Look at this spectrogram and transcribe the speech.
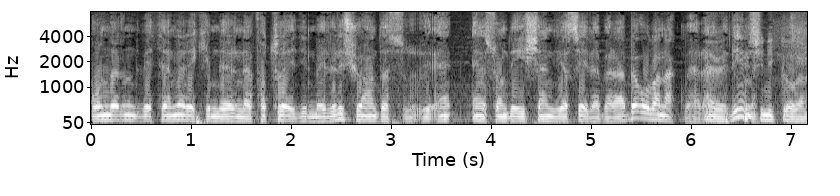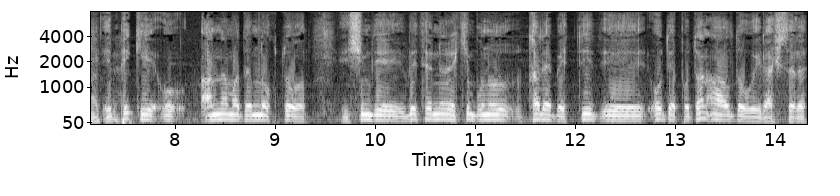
Onların veteriner hekimlerine fatura edilmeleri şu anda su- en, son değişen yasayla beraber olanaklı herhalde Evet, değil mi? kesinlikle olanaklı. E, peki o anlamadığım nokta o. E, şimdi veteriner hekim bunu talep etti. e, o depodan aldı o ilaçları.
